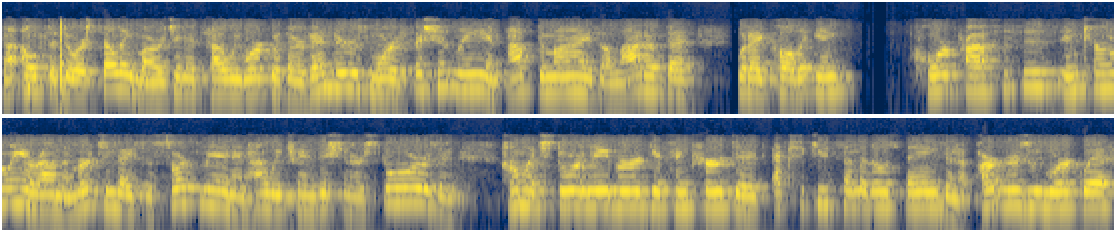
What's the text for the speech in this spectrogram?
the out-the-door selling margin, it's how we work with our vendors more efficiently and optimize a lot of the, what I call the core processes internally around the merchandise assortment and how we transition our stores and how much store labor gets incurred to execute some of those things, and the partners we work with,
